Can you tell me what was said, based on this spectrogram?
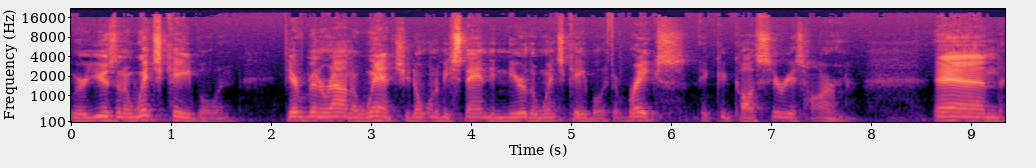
we were using a winch cable. And if you've ever been around a winch, you don't want to be standing near the winch cable. If it breaks, it could cause serious harm. And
